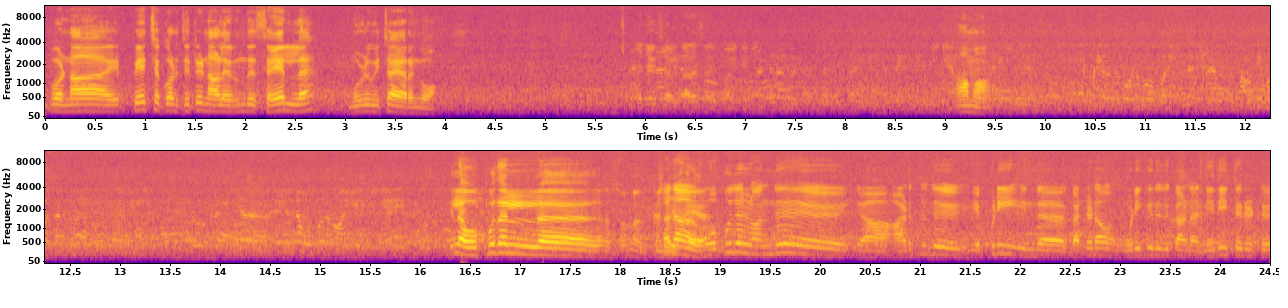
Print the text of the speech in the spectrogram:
இப்போ நான் பேச்சை குறைச்சிட்டு நாளையிருந்து செயலில் முழுவீச்சாக இறங்குவோம். ஆமாம் இல்லை ஒப்புதல் ஒப்புதல் வந்து அடுத்தது எப்படி இந்த கட்டடம் முடிக்கிறதுக்கான நிதி திருட்டு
